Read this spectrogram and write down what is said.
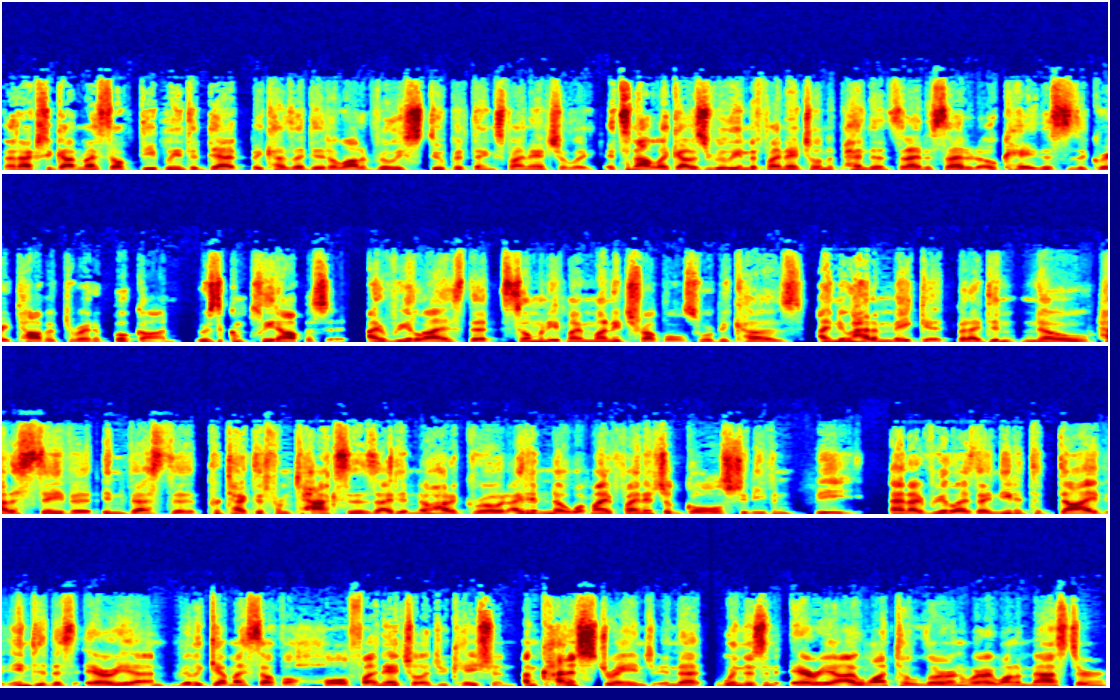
I'd actually gotten myself deeply into debt because I did a lot of really stupid things financially. It's not like I was really into financial independence and I decided, okay, this is a great topic to write a book on. It was the complete opposite. I realized that so many of my money troubles were because I knew how to make it, but I didn't know how to save it, invest it, protect it from taxes. I didn't know how to grow it. I didn't know what my financial goals should even be. And I realized I needed to dive into this area and really get myself a whole financial education. I'm kind of strange in that when there's an area I want to learn, where I want to master,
